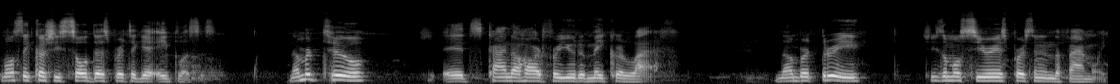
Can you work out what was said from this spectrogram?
Mostly because she's so desperate to get A pluses. Number two, it's kind of hard for you to make her laugh. Number three, she's the most serious person in the family.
